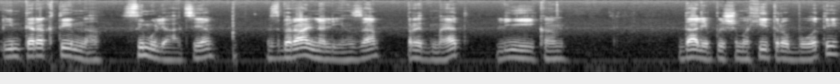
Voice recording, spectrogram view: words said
інтерактивна симуляція, збиральна лінза, предмет, лінійка. Далі пишемо хід роботи,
